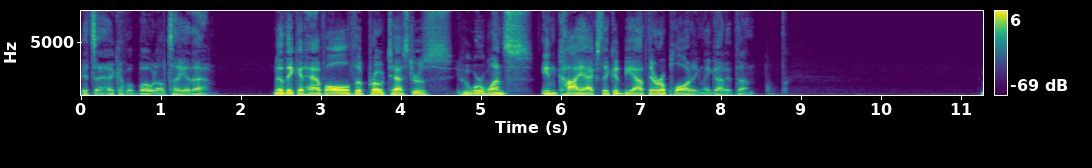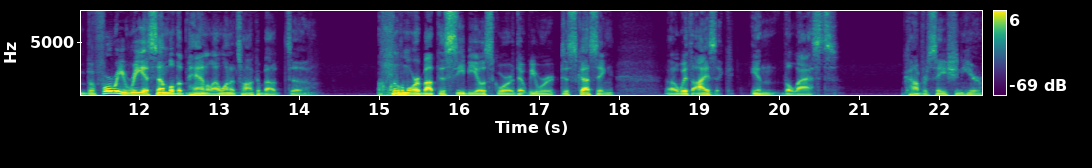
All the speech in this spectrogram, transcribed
It's a heck of a boat, I'll tell you that. Now, they could have all the protesters who were once in kayaks, they could be out there applauding. They got it done. Before we reassemble the panel, I want to talk about uh, a little more about this CBO score that we were discussing uh, with Isaac in the last conversation here.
